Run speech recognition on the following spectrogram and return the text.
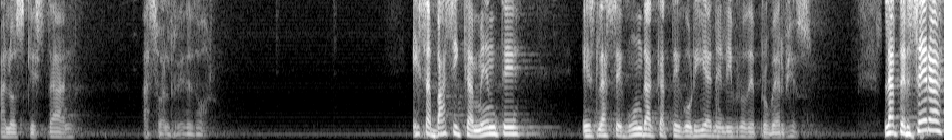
a los que están a su alrededor. Esa básicamente es la segunda categoría en el libro de Proverbios. La tercera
